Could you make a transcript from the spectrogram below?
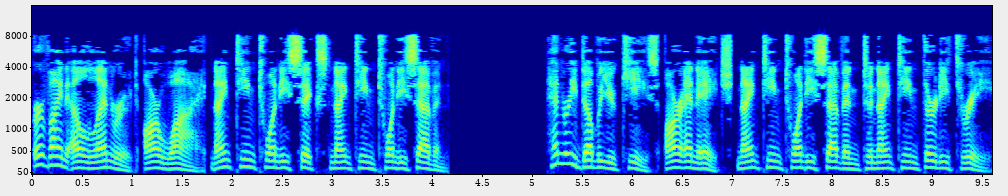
Irvine L. Lenroot R.Y. 1926-1927 Henry W. Keyes RNH 1927 to 1933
